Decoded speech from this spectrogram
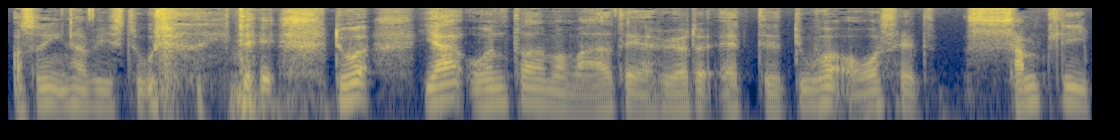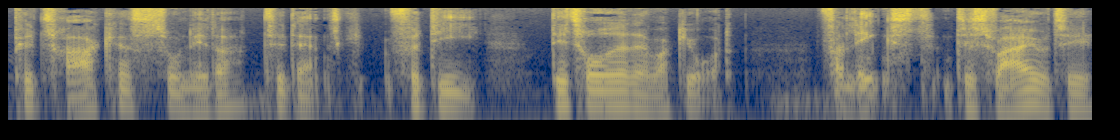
Og sådan en har vi i studiet i dag. Du har, jeg undrede mig meget, da jeg hørte, at øh, du har oversat samtlige Petrarkas sonetter til dansk, fordi det troede jeg, der var gjort for længst. Det svarer jo til,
